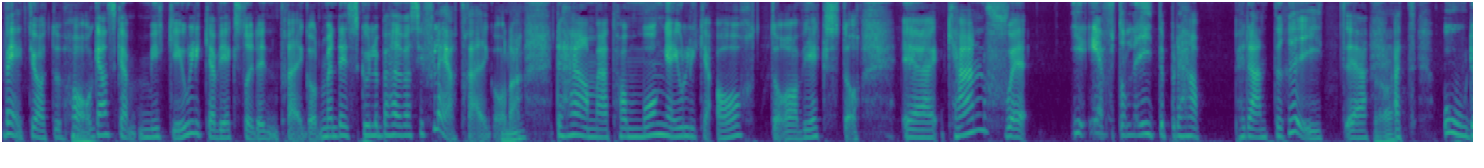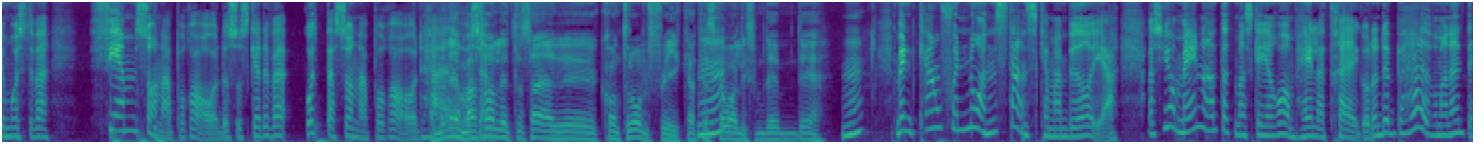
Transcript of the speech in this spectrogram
vet jag att du har ganska mycket olika växter i din trädgård, men det skulle behövas i fler trädgårdar. Det här med att ha många olika arter av växter, eh, kanske ge efter lite på det här pedanteriet, eh, att oh, det måste vara fem sådana på rad och så ska det vara åtta sådana på rad här. Men är och man så. sån lite så här eh, kontrollfreak att det Mm. ska vara liksom det, det Men kanske någonstans kan man börja. Alltså jag menar inte att man ska göra om hela trädgården, det behöver man inte.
